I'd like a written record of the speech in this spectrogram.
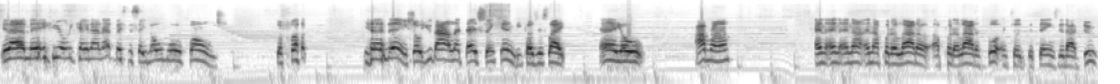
You know what I mean? He only came out of that to say no more phones. The fuck? You know what I mean? So you gotta let that sink in because it's like, hey yo, I run. And and and I and I put a lot of I put a lot of thought into the things that I do.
